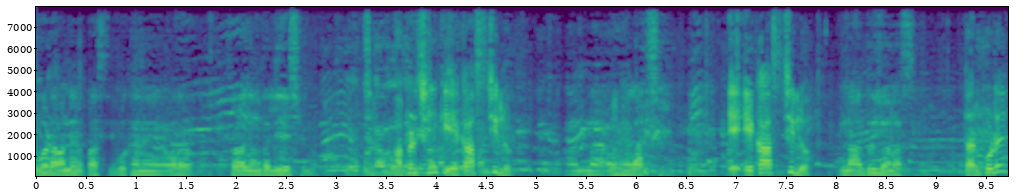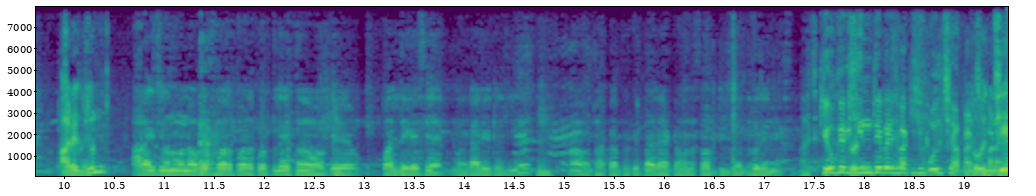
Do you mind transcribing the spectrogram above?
গোডাউনের পাশে। ওখানে ওরা ষড়যন্ত্র নিয়েছিল আপনার ছেলে কি একা আসছিল? না ওখানে রাখছিল এ- একা আসছিল? না দুইজন আছে তারপরে আরেকজন? আরেকজন মানে ওকে ধর পড় করতে তো ওকে পালিয়ে গেছে মানে গাড়িটা দিয়ে হ্যাঁ ধাক্কা ধুকি তার একে মানে সব ডিজাল ধরে নিয়েছে। আচ্ছা। কেউ কেউ চিনতে পেরেছে বা কিছু বলছে আপনার তো মানে যে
